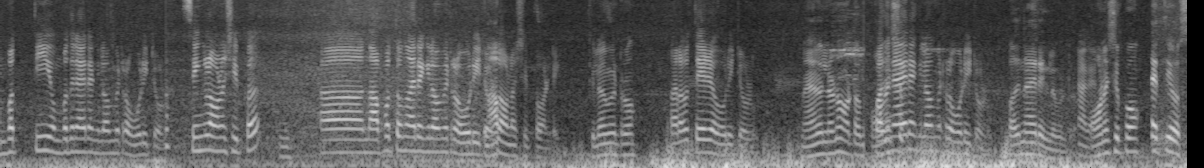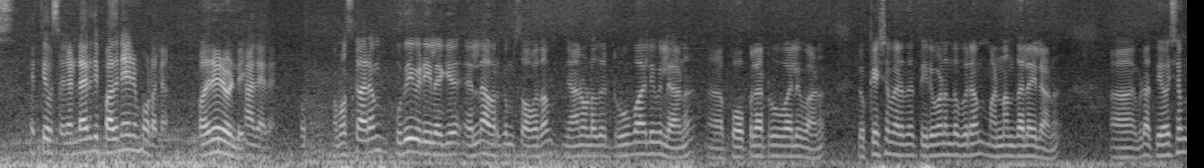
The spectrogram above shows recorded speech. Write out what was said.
അമ്പത്തി ഒമ്പതിനായിരം കിലോമീറ്റർ ഓടിയിട്ടുള്ളൂ. സിംഗിൾ ഓണർഷിപ്പ് നാൽപ്പത്തൊന്നായിരം കിലോമീറ്റർ ഓടിയിട്ടുള്ളൂ. ഓണർഷിപ്പ് വണ്ടി. കിലോമീറ്ററോ അറുപത്തേഴ് ഓടിയിട്ടുള്ളൂ. മാനുവലാണോ ഓട്ടോ. പതിനായിരം കിലോമീറ്റർ ഓടിയിട്ടുള്ളൂ. പതിനായിരം കിലോമീറ്റർ. ഓണർഷിപ്പോ? എത്തിയോസ്. എത്തിയോസ്. രണ്ടായിരത്തി പതിനേഴ് മോഡലാണ് പതിനേഴ് വണ്ടി. അതെ അതെ. നമസ്കാരം. പുതിയ വീഡിയോയിലേക്ക് എല്ലാവർക്കും സ്വാഗതം. ഞാനുള്ളത് ട്രൂ വാല്യൂവിലാണ് പോപ്പുലർ ട്രൂ വാല്യൂ ആണ് ലൊക്കേഷൻ വരുന്നത് തിരുവനന്തപുരം മണ്ണന്തലയിലാണ്. ഇവിടെ അത്യാവശ്യം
